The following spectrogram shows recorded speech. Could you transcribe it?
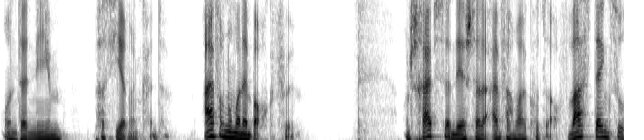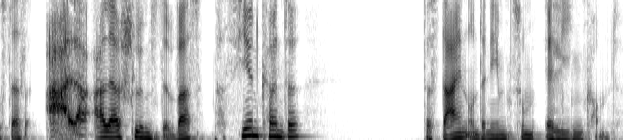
Unternehmen passieren könnte? Einfach nur mal dein Bauchgefühl und schreibst dir an der Stelle einfach mal kurz auf. Was denkst du ist das aller, aller was passieren könnte, dass dein Unternehmen zum Erliegen kommt?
